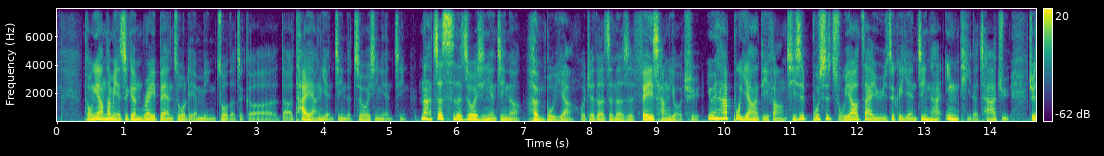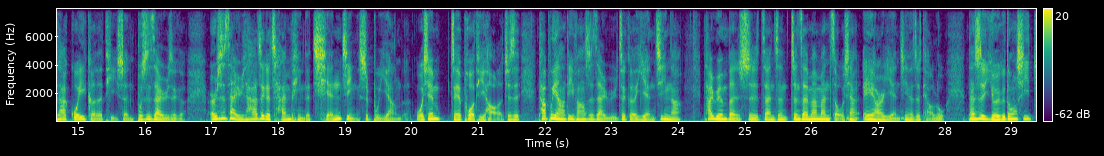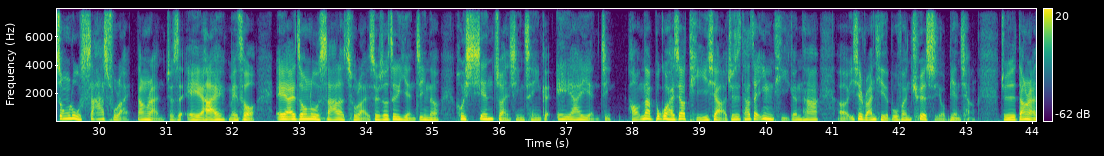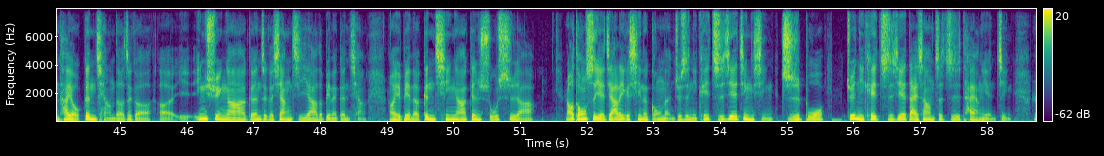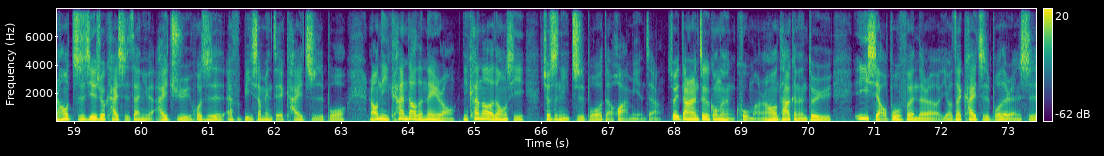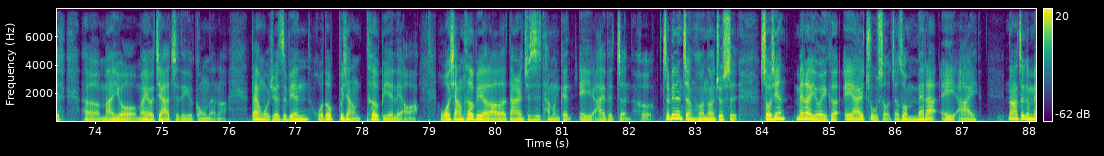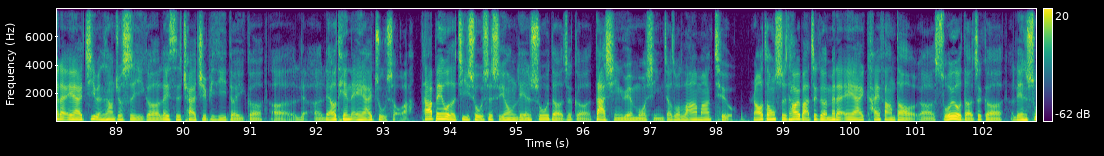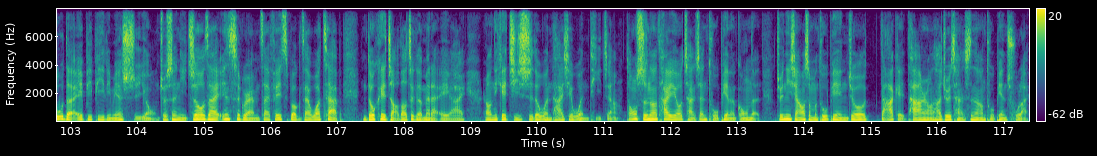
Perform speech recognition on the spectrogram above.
同样，他们也是跟 Ray-Ban 做联名做的这个的太阳眼镜的智慧型眼镜。那这次的智慧型眼镜呢，很不一样，我觉得真的是非常有趣。因为它不一样的地方，其实不是主要在于这个眼镜它硬体的差距，就是它规格的提升，不是在于这个，而是在于它这个产品的前景是不一样的。我先直接破题好了，就是它不一样的地方是在于这个眼镜呢，它原本是正正正在慢慢走向 AR 眼镜的这条路，但是有一个东西中路杀出来。当然就是 AI，没错，AI 中路杀了出来，所以说这个眼镜呢会先转型成一个 AI 眼镜。好，那不过还是要提一下，就是它在硬体跟它呃一些软体的部分确实有变强，就是当然它有更强的这个呃音讯啊，跟这个相机啊都变得更强，然后也变得更轻啊，更舒适啊，然后同时也加了一个新的功能，就是你可以直接进行直播。就是你可以直接戴上这只太阳眼镜，然后直接就开始在你的 IG 或是 FB 上面直接开直播，然后你看到的内容，你看到的东西就是你直播的画面，这样。所以当然这个功能很酷嘛，然后它可能对于一小部分的有在开直播的人是呃蛮有蛮有价值的一个功能啦。但我觉得这边我都不想特别聊啊，我想特别聊的当然就是他们跟 AI 的整合。这边的整合呢，就是首先 Meta 有一个 AI 助手。叫做 Meta AI。那这个 Meta AI 基本上就是一个类似 Chat GPT 的一个呃聊呃聊天 AI 助手啊，它背后的技术是使用脸书的这个大型语言模型，叫做 Llama 2。然后同时，它会把这个 Meta AI 开放到呃所有的这个脸书的 APP 里面使用，就是你之后在 Instagram、在 Facebook、在 WhatsApp，你都可以找到这个 Meta AI，然后你可以及时的问他一些问题，这样。同时呢，它也有产生图片的功能，就你想要什么图片，你就打给他，然后它就会产生那张图片出来。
